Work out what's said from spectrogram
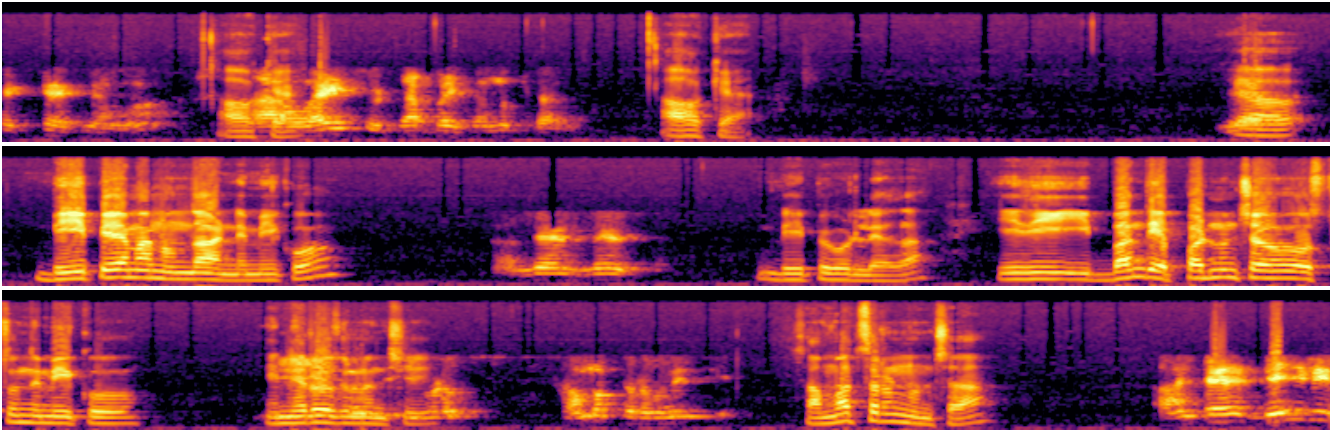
చెక్ చేసినాము. వయసు డెబ్బై సంవత్సరాలు. ఓకే. బీపీ ఏమైనా ఉందా అండి మీకు? లేదు లేదు బీపీ కూడా లేదా? ఇది ఇబ్బంది ఎప్పటి నుంచో వస్తుంది మీకు? ఎన్ని రోజుల నుంచి? సంవత్సరం నుంచి. సంవత్సరం నుంచా? అంటే డైలీ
